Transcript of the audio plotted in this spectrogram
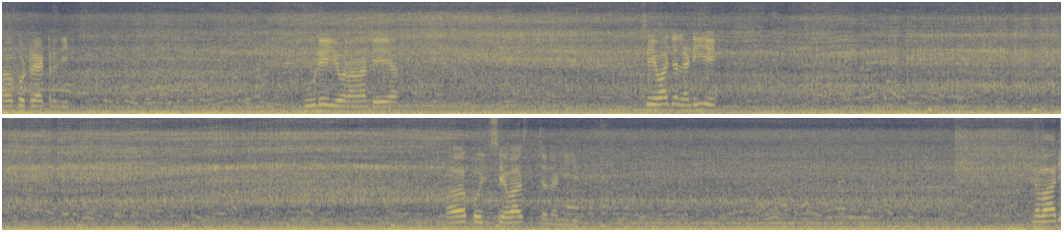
ਆਹ ਟਰੈਕਟਰ ਜੀ। ਪੂਰੇ ਜ਼ੋਰਾਂ ਨਾਲ ਡੇ ਆ। ਸੇਵਾ ਚੱਲਣ ਦੀ ਏ। ਆ ਕੋਈ ਸੇਵਾ ਚੱਲਣ ਦੀ ਏ। ਨਵਾਜ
